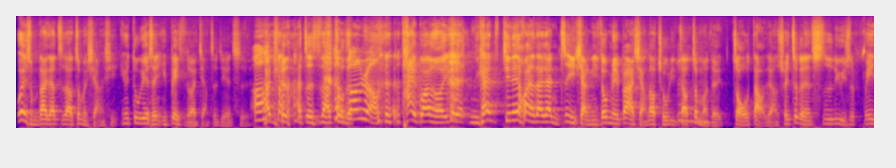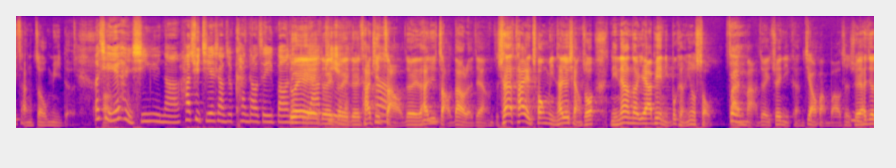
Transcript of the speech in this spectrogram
为什么大家知道这么详细？因为杜月笙一辈子都在讲这件事，他觉得他这是他做的 光荣，太光荣。一个人，你看今天换了大家，你自己想，你都没办法想到处理到这么的周到，这样，所以这个人思虑是非常周密的，而且也很幸运呢。他去街上就看到这一包鸦片，对对对对，他去找，对他去找到了这样子。所以他也聪明，他就想说，你那样的鸦片，你不可能用手搬嘛，对，所以你可能叫黄包车，所以他就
